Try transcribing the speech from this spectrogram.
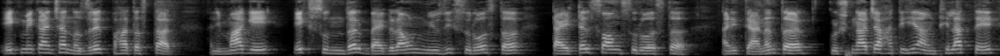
एकमेकांच्या नजरेत पाहत असतात आणि मागे एक सुंदर बॅकग्राऊंड म्युझिक सुरू असतं टायटल सॉन्ग सुरू असतं. आणि त्यानंतर कृष्णाच्या हाती ही अंगठी लागते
